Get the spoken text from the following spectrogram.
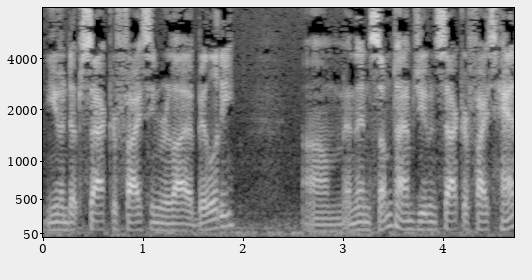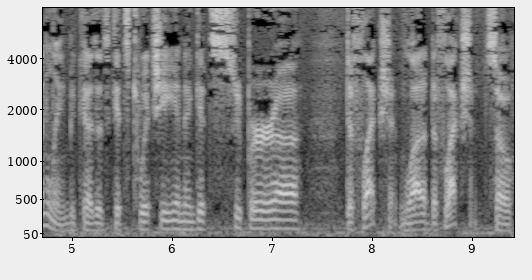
you end up sacrificing reliability. Um, and then sometimes you even sacrifice handling because it gets twitchy and it gets super uh, deflection, a lot of deflection. So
